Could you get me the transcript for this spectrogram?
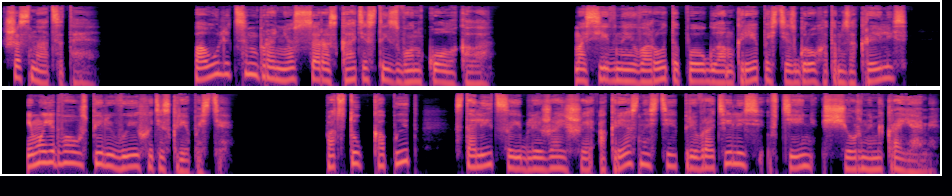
16. По улицам пронесся раскатистый звон колокола. Массивные ворота по углам крепости с грохотом закрылись, и мы едва успели выехать из крепости. Под стук копыт столица и ближайшие окрестности превратились в тень с черными краями.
